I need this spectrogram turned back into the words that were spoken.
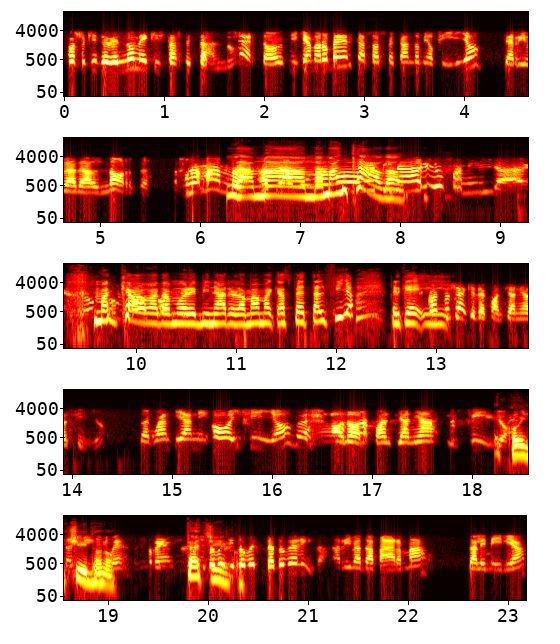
posso chiedere il nome e chi sta aspettando? Certo, mi chiamo Roberta, sto aspettando mio figlio che arriva dal nord. Una mamma! La mamma, mancava. binario familiare. Non Mancava d'amore binario la mamma che aspetta il figlio perché i- Quanto c'è anche da quanti anni ha il figlio? Da quanti anni ho il figlio? No, no, da quanti anni ha il figlio? Coincidono. 35. Da dove- da dove arriva? Arriva da Parma, dall'Emilia.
